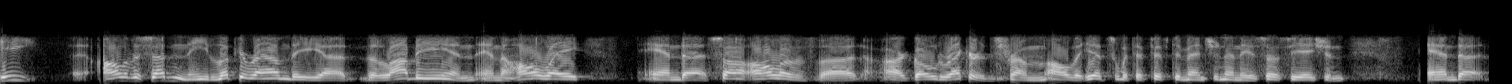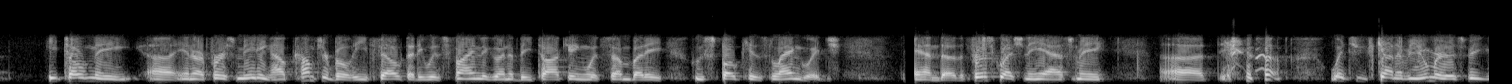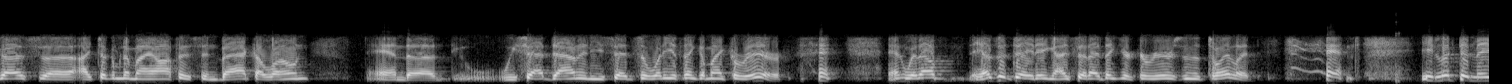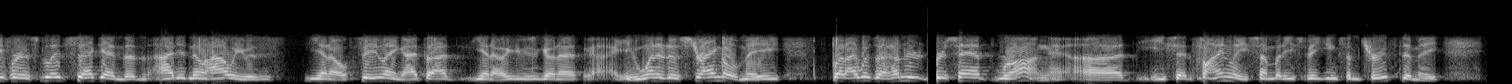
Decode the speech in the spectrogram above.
he uh, all of a sudden he looked around the uh, the lobby and and the hallway and uh, saw all of uh, our gold records from all the hits with the Fifth Dimension and the Association, and uh, he told me uh, in our first meeting how comfortable he felt that he was finally going to be talking with somebody who spoke his language. And uh, the first question he asked me uh, which is kind of humorous because uh, I took him to my office and back alone, and uh, we sat down and he said, "So what do you think of my career?" and without hesitating, I said, "I think your career's in the toilet." and he looked at me for a split second, and I didn't know how he was you know, feeling. I thought, you know, he was going to, he wanted to strangle me, but I was a hundred percent wrong. Uh, he said, "Finally, somebody speaking some truth to me,"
